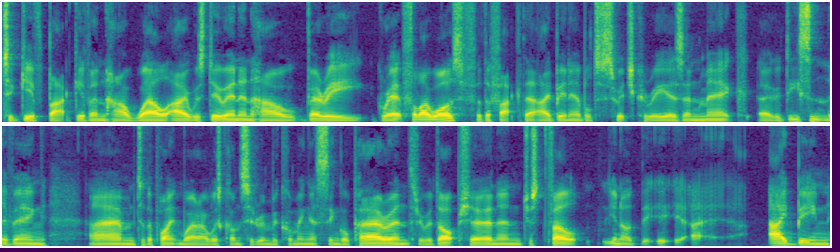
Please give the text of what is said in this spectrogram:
to give back, given how well I was doing and how very grateful I was for the fact that I'd been able to switch careers and make a decent living. Um, to the point where I was considering becoming a single parent through adoption, and just felt, you know, I'd been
